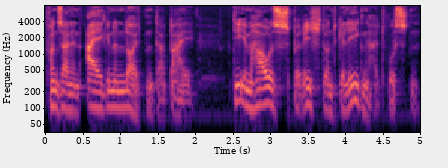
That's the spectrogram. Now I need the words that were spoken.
von seinen eigenen Leuten dabei die im Haus Bericht und Gelegenheit wussten.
